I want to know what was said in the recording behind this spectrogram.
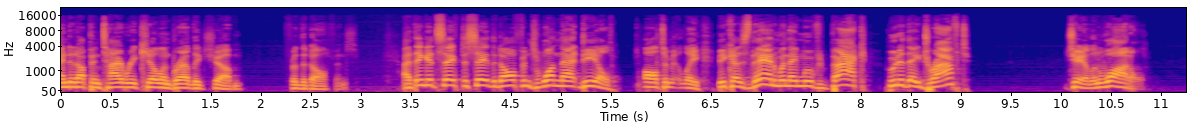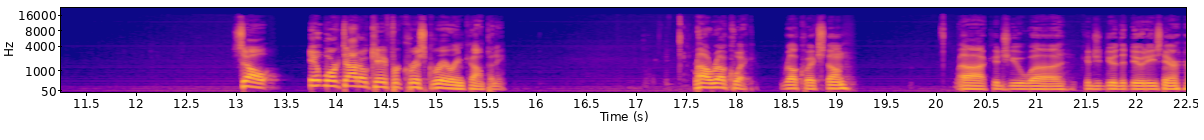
ended up in Tyreek Hill and Bradley Chubb for the Dolphins. I think it's safe to say the Dolphins won that deal ultimately because then when they moved back, who did they draft? Jaylen Waddle. So it worked out okay for Chris Grier and company. Uh, real quick, real quick, Stone. Uh, could you uh, could you do the duties here?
